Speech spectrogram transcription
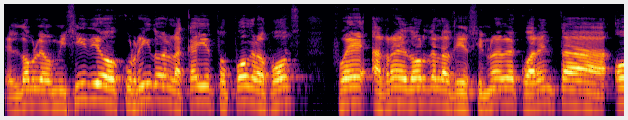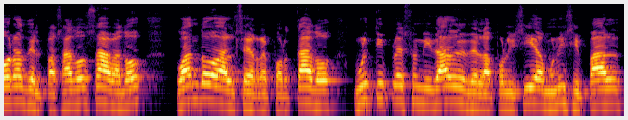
El doble homicidio ocurrido en la calle Topógrafos fue alrededor de las 19.40 horas del pasado sábado, cuando al ser reportado, múltiples unidades de la Policía Municipal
